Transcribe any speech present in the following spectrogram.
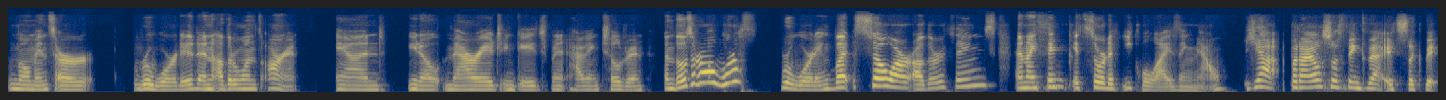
moments are rewarded and other ones aren't, and you know marriage, engagement, having children, and those are all worth rewarding, but so are other things. And I, think, it's sort of equalizing now. Yeah. But I also think that it's like the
